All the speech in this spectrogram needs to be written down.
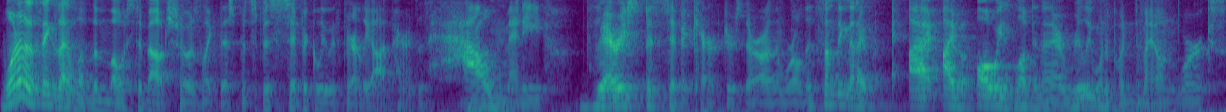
one of the things I love the most about shows like this, but specifically with Fairly Odd Parents, is how many very specific characters there are in the world. It's something that I've I, I've always loved and I really want to put into my own works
